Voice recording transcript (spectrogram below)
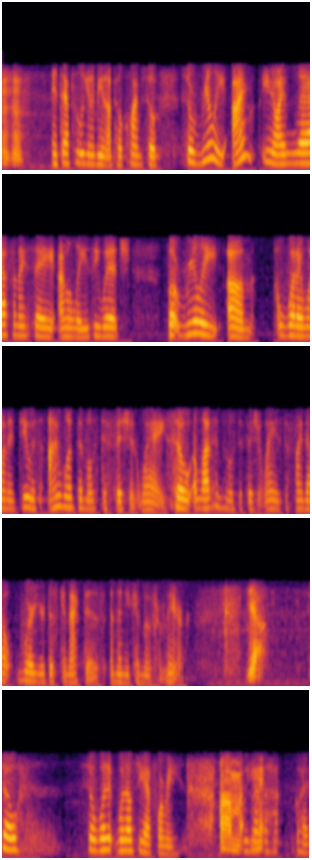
mhm. It's absolutely going to be an uphill climb. So so really I'm you know I laugh and I say I'm a lazy witch, but really um what I want to do is I want the most efficient way. So a lot of times the most efficient way is to find out where your disconnect is and then you can move from there. Yeah. So so what what else you got for me? Um, We have ne- the go ahead.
